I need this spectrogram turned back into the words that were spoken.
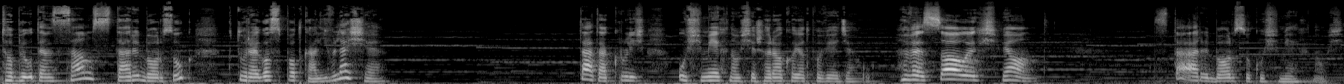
To był ten sam stary borsuk, którego spotkali w lesie. Tata króliś uśmiechnął się szeroko i odpowiedział: Wesołych świąt! Stary borsuk uśmiechnął się.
